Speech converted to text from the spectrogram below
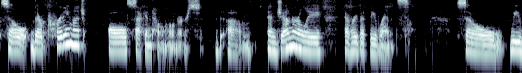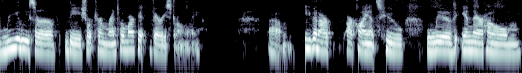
so they're pretty much all second homeowners um, and generally everybody rents So we really serve the short term rental market very strongly. Um, even our, our clients who live in their home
